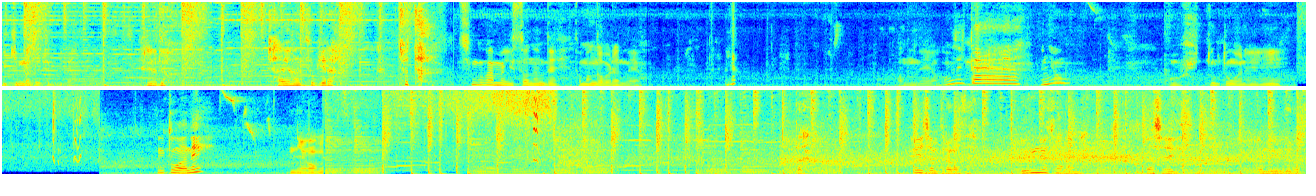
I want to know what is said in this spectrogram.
느낌마저 듭니다. 그래도 자연 속이라 좋다. 친구가 한 명 있었는데 도망가 버렸네요. 없네요. 어, 있다. 안녕. 오, 뚱뚱하네. 뚱뚱하네? 안녕. 편의점 들어가서 음료수 하나만 마셔야겠습니다. 너무 힘들어서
